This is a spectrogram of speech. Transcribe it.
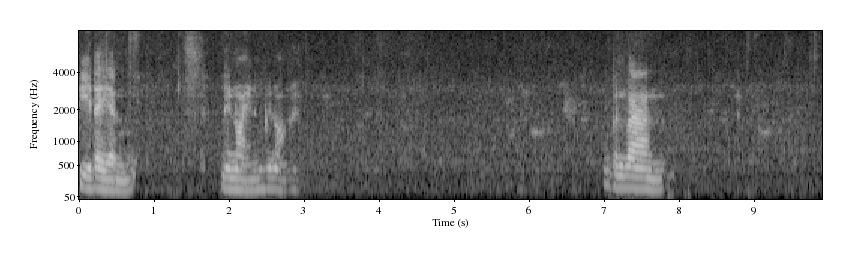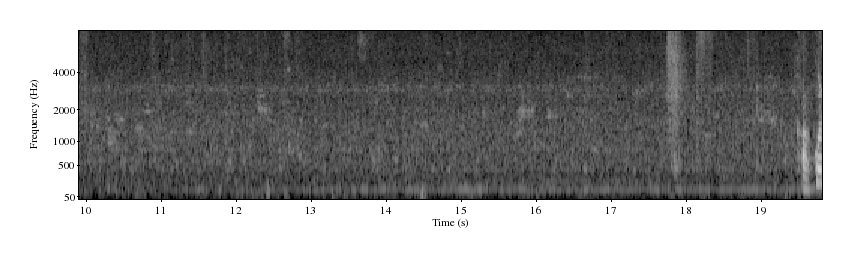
พี่ได้อันหน่อยหนึงพี่น้องเลยเป็นวัน อบคุณ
